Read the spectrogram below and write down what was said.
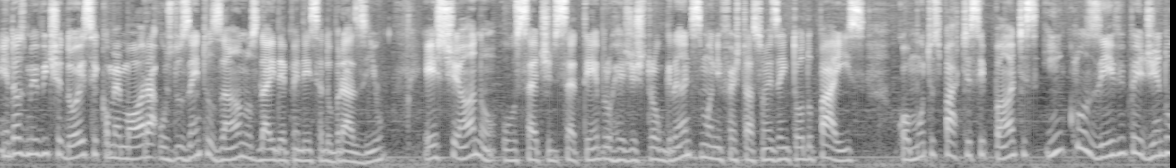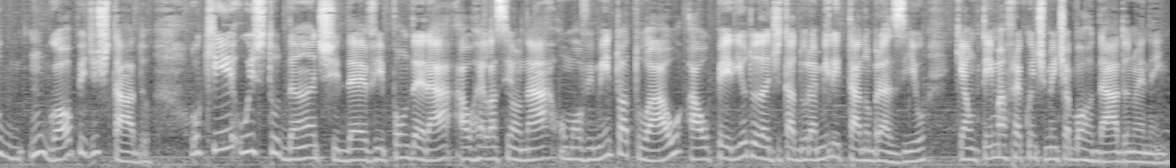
Em 2022 se comemora os 200 anos da independência do Brasil. Este ano, o 7 de setembro registrou grandes manifestações em todo o país, com muitos participantes, inclusive pedindo um golpe de Estado. O que o estudante deve ponderar ao relacionar o movimento atual ao período da ditadura militar no Brasil, que é um tema frequentemente abordado no Enem?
